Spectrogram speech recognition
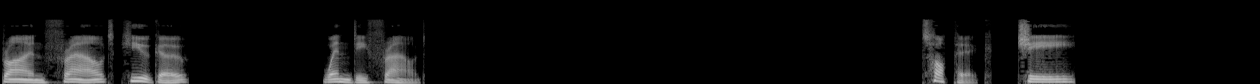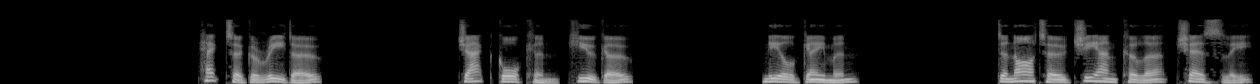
Brian Froud Hugo. Wendy Froud Topic G Hector Garrido Jack Gorkin Hugo Neil Gaiman Donato Giancola Chesley,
